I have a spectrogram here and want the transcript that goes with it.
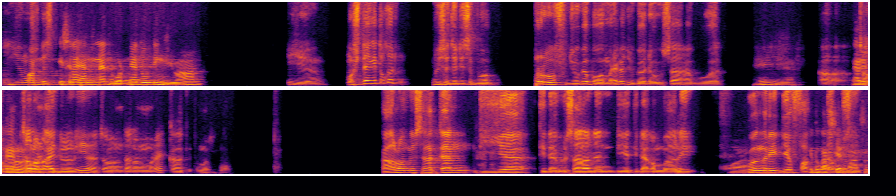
iya maksudnya istilahnya networknya tuh tinggi banget. iya maksudnya itu kan bisa jadi sebuah proof juga bahwa mereka juga ada usaha buat Iya. uh, calon calon idol iya calon talent mereka gitu maksudnya kalau misalkan dia tidak bersalah dan dia tidak kembali gue ngeri dia kasihan sih.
